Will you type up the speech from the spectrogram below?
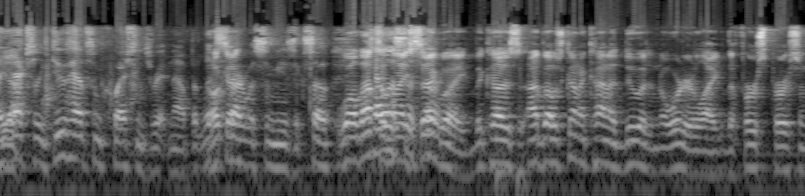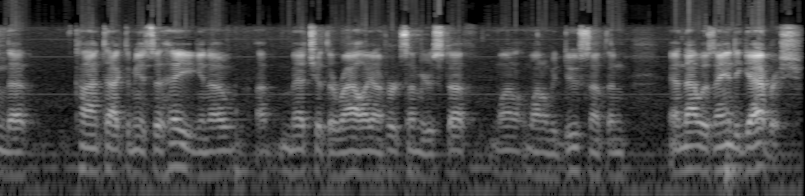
I Yeah. actually do have some questions written out. But let's Okay. start with some music. So, well, that's tell a us nice segue because I was going to kind of do it in order. Like the first person that contacted me and said, "Hey, you know, I met you at the rally. I've heard some of your stuff. Why don't, why don't we do something?" And that was Andy Gabrish.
